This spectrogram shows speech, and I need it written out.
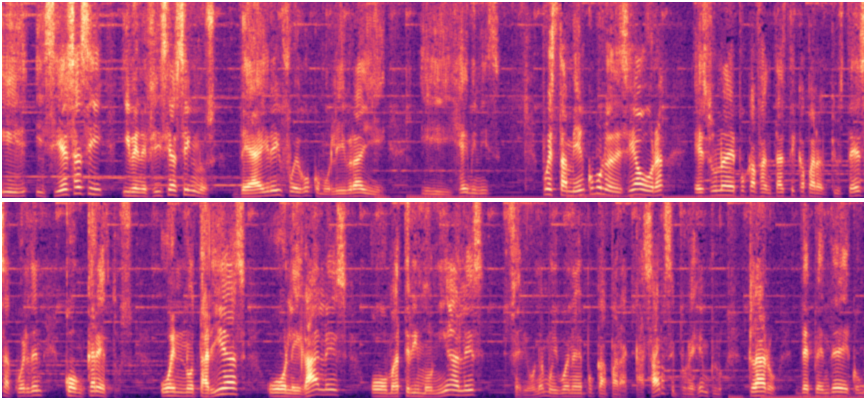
Y, si es así, y beneficia signos de aire y fuego como Libra y, y Géminis, pues también, como lo decía ahora, es una época fantástica para que ustedes acuerden concretos, o en notarías, o legales, o matrimoniales, sería una muy buena época para casarse, por ejemplo. Claro, depende de con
